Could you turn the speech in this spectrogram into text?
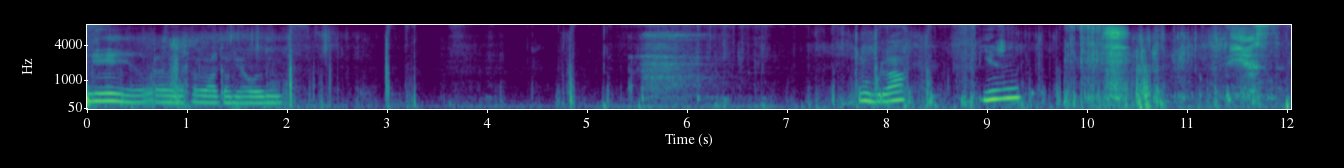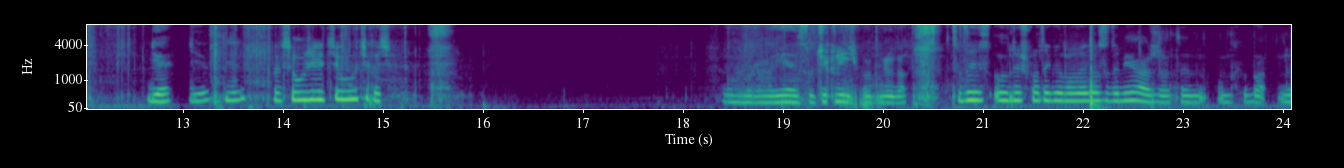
Nie, nie, dobra, dobra, laga miałem. Dobra, bierze. Jest. Nie, nie, nie. Trzeba uciekać, uciekać. Dobra, jest, uciekliśmy od niego. Co to jest? On już ma tego nowego zadymiarza. Ten, on chyba, no,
